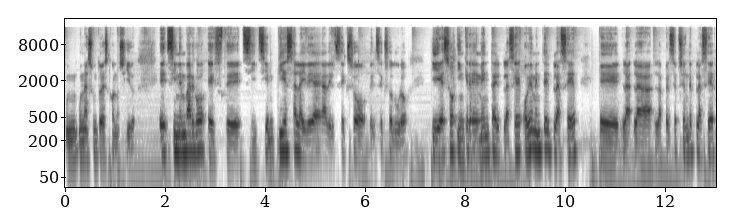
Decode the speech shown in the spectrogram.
un- un asunto desconocido. Eh, sin embargo, este, si, si empieza la idea del sexo, del sexo duro y eso incrementa el placer, obviamente el placer, eh, la, la- percepción de placer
